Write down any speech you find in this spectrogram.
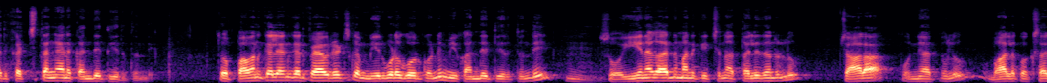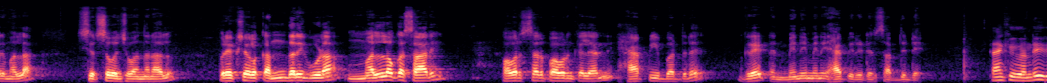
అది ఖచ్చితంగా ఆయనకు అందే తీరుతుంది. సో పవన్ కళ్యాణ్ గారి ఫేవరెట్స్గా మీరు కూడా కోరుకోండి మీకు అందే తీరుతుంది. సో ఈయన గారిని మనకి ఇచ్చిన తల్లిదండ్రులు చాలా పుణ్యాత్ములు. వాళ్ళకు ఒకసారి మళ్ళా శిరస వంచి వందనాలు. ప్రేక్షకులకు అందరికీ కూడా మళ్ళొకసారి power star Pawan Kalyan happy birthday great and many many happy returns of the day. Thank you అండి.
